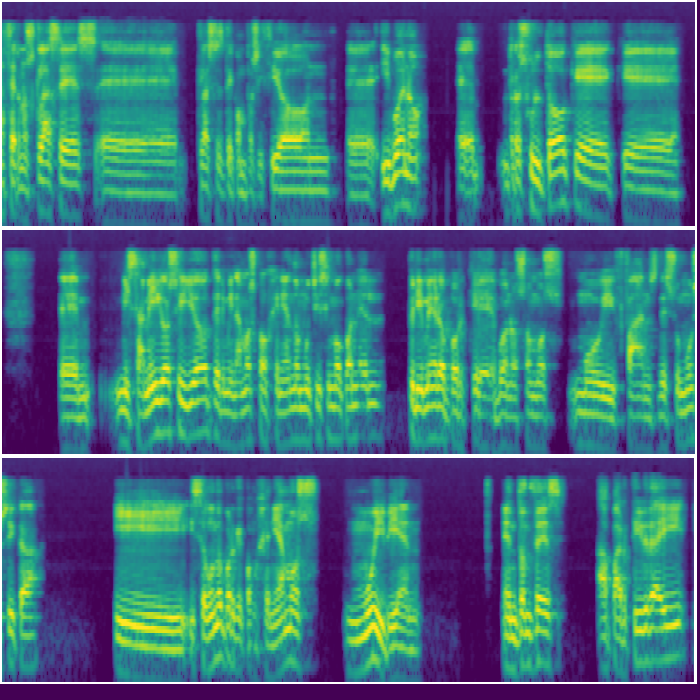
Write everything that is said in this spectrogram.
hacernos clases, eh, clases de composición. y bueno, resultó que, mis amigos y yo terminamos congeniando muchísimo con él. Primero porque, bueno, somos muy fans de su música. y segundo porque congeniamos muy bien. Entonces, a partir de ahí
